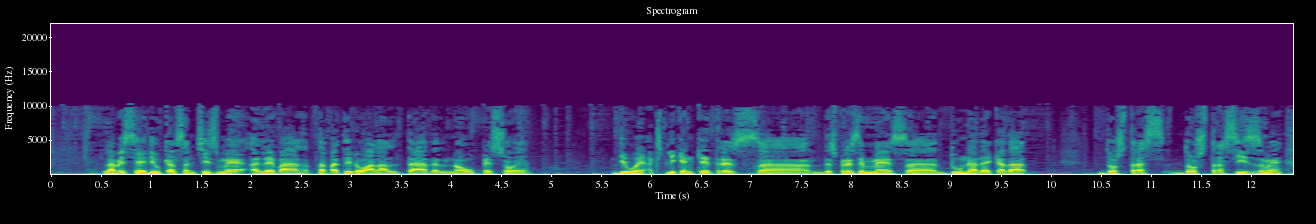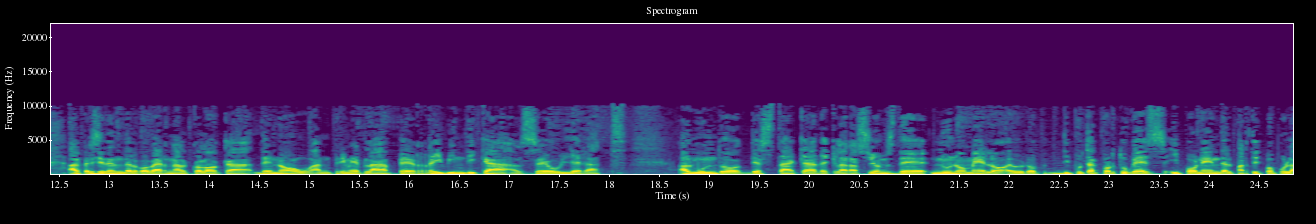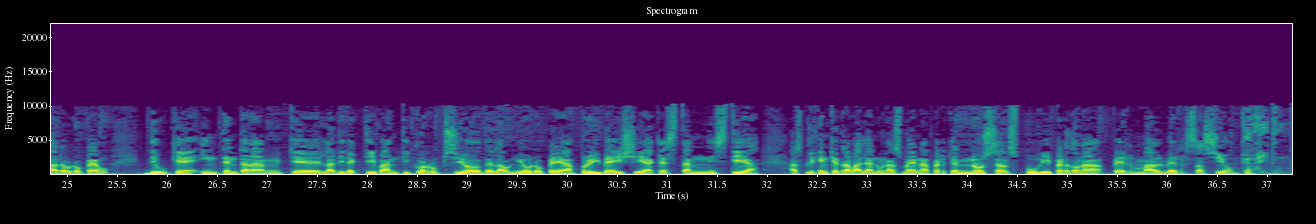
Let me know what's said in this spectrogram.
L'ABC diu que el sanchisme eleva Zapatero a l'altar del nou PSOE diuen, expliquen que tres, eh, després de més eh, d'una dècada d'ostracisme, el president del govern el col·loca de nou en primer pla per reivindicar el seu llegat. El Mundo destaca declaracions de Nuno Melo, eurodiputat portuguès i ponent del Partit Popular Europeu. Diu que intentaran que la directiva anticorrupció de la Unió Europea prohibeixi aquesta amnistia. Expliquen que treballen una esmena perquè no se'ls pugui perdonar per malversació. Carai, tu.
